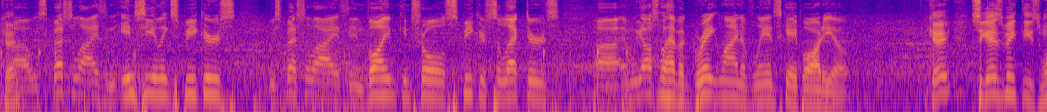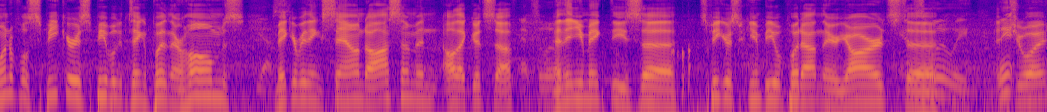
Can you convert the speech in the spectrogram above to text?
Okay. Uh, we specialize in in ceiling speakers, we specialize in volume control, speaker selectors, uh, and we also have a great line of landscape audio. Okay, so you guys make these wonderful speakers people can take and put in their homes, Yes. make everything sound awesome and all that good stuff. Absolutely. And then you make these uh, speakers can people put out in their yards to Absolutely. Enjoy.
